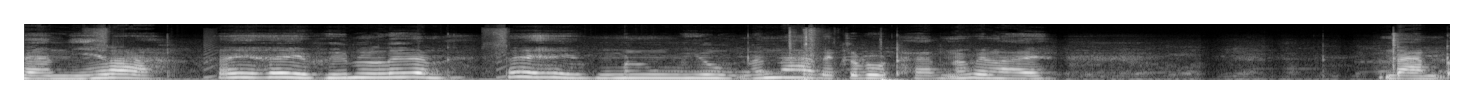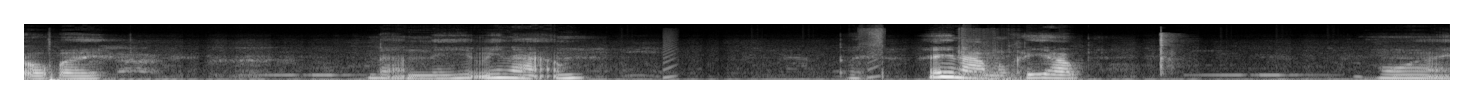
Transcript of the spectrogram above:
ด่านนี้ล่ะเฮ้ยเฮ้ยพื้นเลื่อนเฮ้ยมันมีหลุมด้านหน้าแต่กระโดดทันไม่เป็นไรด่านต่อไปด่านนี้ไม่หนามเฮ้ยหนามมันขยับ โอ้ย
